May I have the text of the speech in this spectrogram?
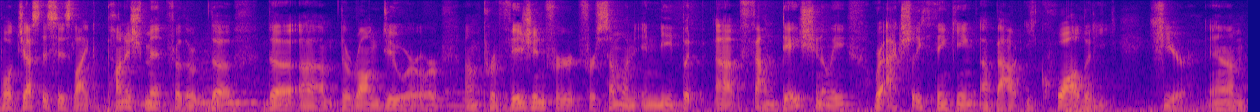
well, justice is like punishment for the the the, um, the wrongdoer or um, provision for for someone in need. But uh, foundationally, we're actually thinking about equality here. Um,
